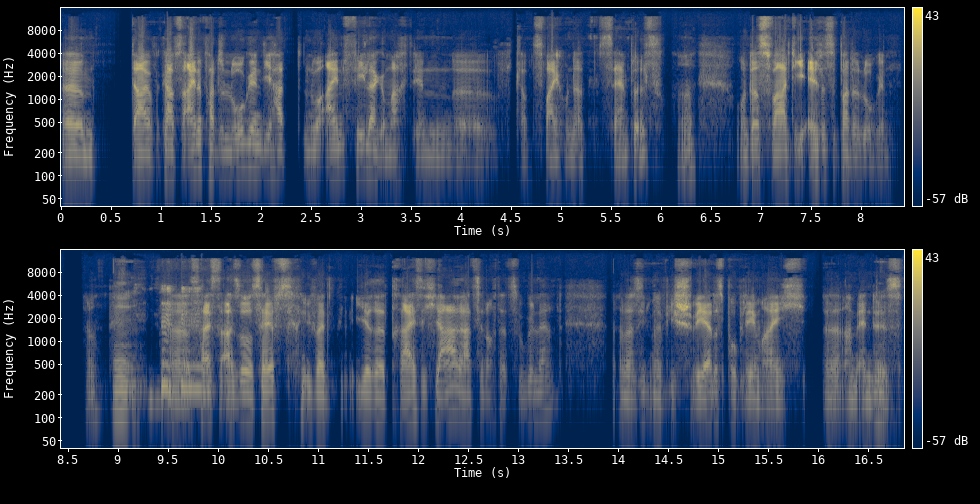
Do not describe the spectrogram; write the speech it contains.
ähm, da gab es eine Pathologin, die hat nur einen Fehler gemacht in, äh, ich glaube, 200 Samples. Ja? Und das war die älteste Pathologin. Hm. Das heißt also, selbst über ihre 30 Jahre hat sie noch dazugelernt. Da sieht man, wie schwer das Problem eigentlich äh, am Ende hm. ist.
